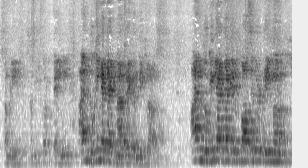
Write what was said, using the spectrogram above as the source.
Somebody else. Somebody's got to tell me. I am looking at that maverick in the class. I am looking at that impossible dreamer.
